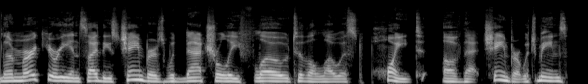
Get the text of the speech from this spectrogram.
the mercury inside these chambers would naturally flow to the lowest point of that chamber, which means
